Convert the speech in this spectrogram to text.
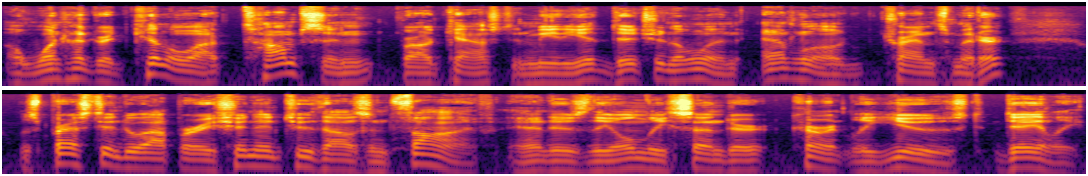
a 100 kilowatt Thomson broadcast and media digital and analog transmitter was pressed into operation in 2005 and is the only sender currently used daily.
